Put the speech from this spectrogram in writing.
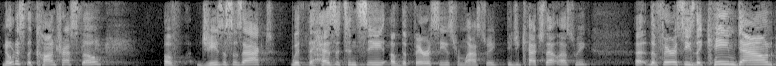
Notice the contrast, though, of Jesus' act with the hesitancy of the Pharisees from last week. Did you catch that last week? Uh, the Pharisees, they came down,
